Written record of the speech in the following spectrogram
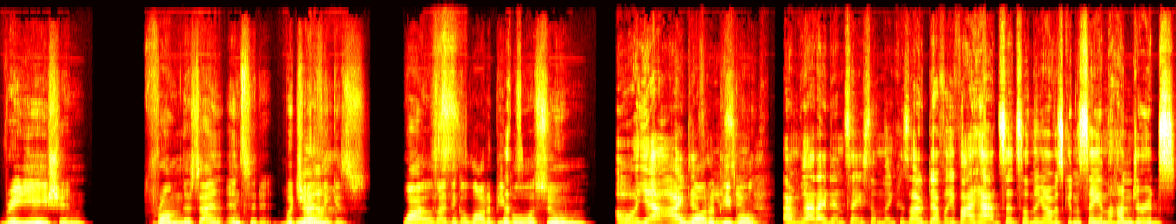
radiation from this in- incident, which I think is wild. I think a lot of people assume oh yeah, I a lot of assume- people. I'm glad I didn't say something because I would definitely, if I had said something, I was going to say in the hundreds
